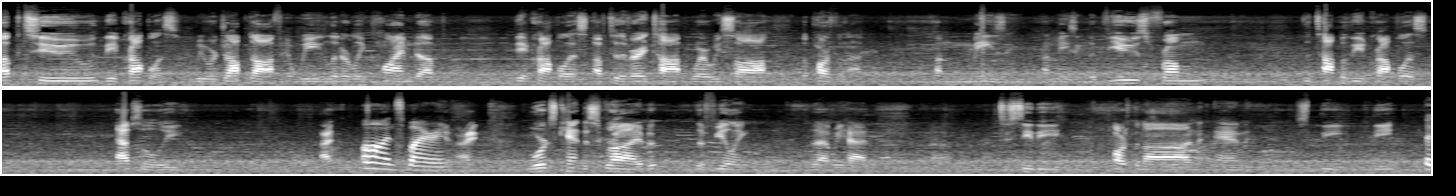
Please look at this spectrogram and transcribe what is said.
up to the Acropolis. We were dropped off, and we literally climbed up the Acropolis up to the very top where we saw the Parthenon. Amazing, amazing. The views from the top of the Acropolis, absolutely. Awe-inspiring. I, words can't describe the feeling that we had uh, to see the Parthenon and the the The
